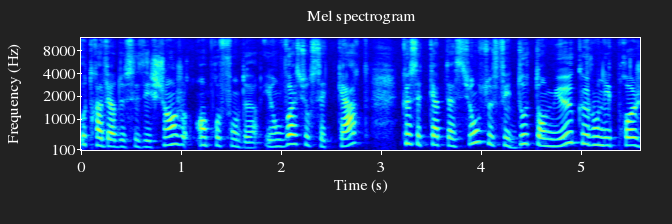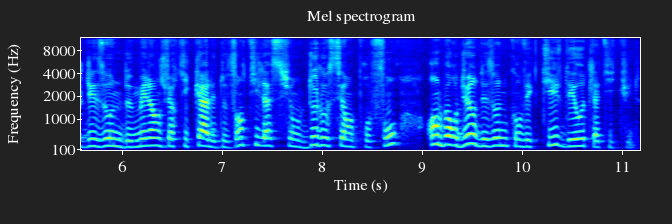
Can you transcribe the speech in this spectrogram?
au travers de ces échanges en profondeur. Et on voit sur cette carte que cette captation se fait d'autant mieux que l'on est proche des zones de mélange vertical et de ventilation de l'océan profond en bordure des zones convectives des hautes latitudes.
